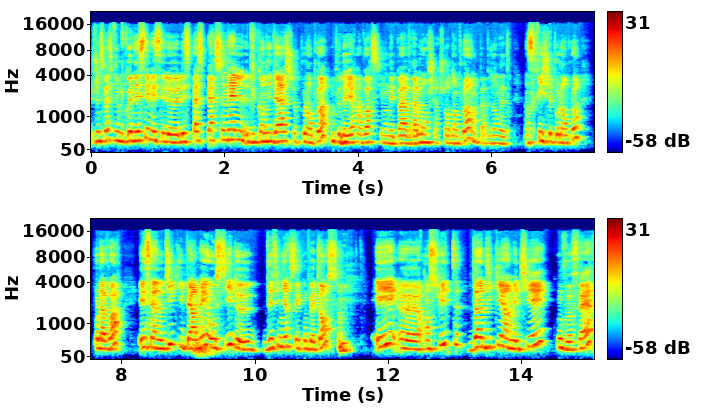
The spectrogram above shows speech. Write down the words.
je ne sais pas si vous le connaissez, mais c'est l'espace personnel du candidat sur Pôle emploi. On peut d'ailleurs avoir si on n'est pas vraiment chercheur d'emploi, on n'a pas besoin d'être inscrit chez Pôle emploi pour l'avoir. Et c'est un outil qui permet aussi de définir ses compétences et ensuite d'indiquer un métier qu'on veut faire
